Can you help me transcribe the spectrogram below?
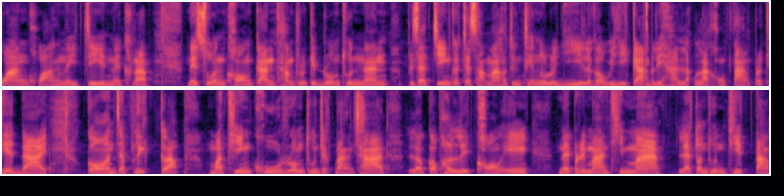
กว้างขวางในจีนนะครับ ในส่วนของการทำธุรกิจร่วมทุนนั้น บริษัทจีนก็จะสามารถเข้าถึงเทคโนโลยี และก็วิธีการบริหารหลักๆ ของต่างประเทศได้ ก่อนจะพลิกกลับมาทิ้งคู่ร่วมทุนจากต่างชาติ แล้วก็ผลิตของเอง ในปริมาณที่มากและต้นทุนที่ต่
